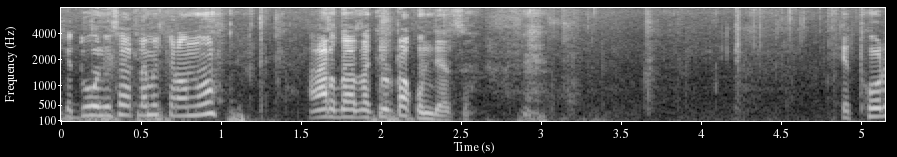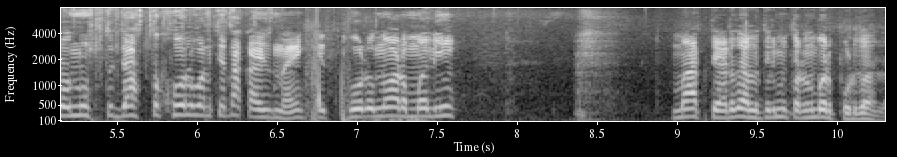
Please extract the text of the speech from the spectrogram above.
हे दोन्ही साईडला मित्रांनो अर्धा अर्धा किलो टाकून द्यायचं. हे थोडं नुसतं जास्त खोलवरचे टाकायचं नाही. हे थोडं नॉर्मली मात्यार झालं तरी मित्रांनो भरपूर झालं.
